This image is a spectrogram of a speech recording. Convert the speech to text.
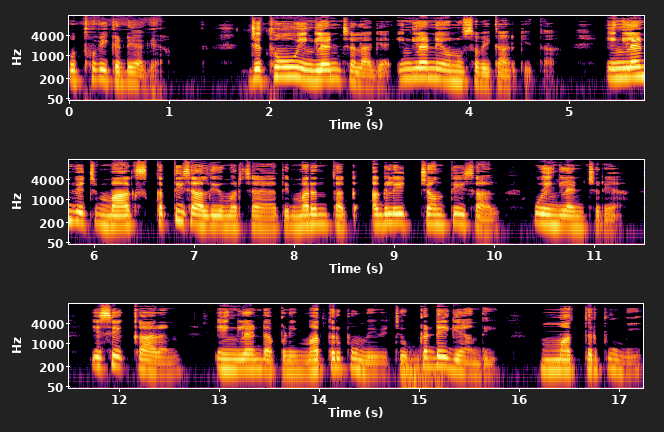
ਉੱਥੋਂ ਵੀ ਕੱਢਿਆ ਗਿਆ। ਜਿੱਥੋਂ ਉਹ ਇੰਗਲੈਂਡ ਚਲਾ ਗਿਆ। ਇੰਗਲੈਂਡ ਨੇ ਉਹਨੂੰ ਸਵੀਕਾਰ ਕੀਤਾ। ਇੰਗਲੈਂਡ ਵਿੱਚ ਮਾਰਕਸ 31 ਸਾਲ ਦੀ ਉਮਰ 'ਚ ਆਇਆ ਤੇ ਮਰਨ ਤੱਕ ਅਗਲੇ 34 ਸਾਲ ਉਹ ਇੰਗਲੈਂਡ 'ਚ ਰਿਹਾ। ਇਸੇ ਕਾਰਨ ਇੰਗਲੈਂਡ ਆਪਣੀ ਮਾਤਰ ਭੂਮੀ ਵਿੱਚੋਂ ਕੱਢੇ ਗਿਆ ਦੀ ਮਾਤਰ ਭੂਮੀ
